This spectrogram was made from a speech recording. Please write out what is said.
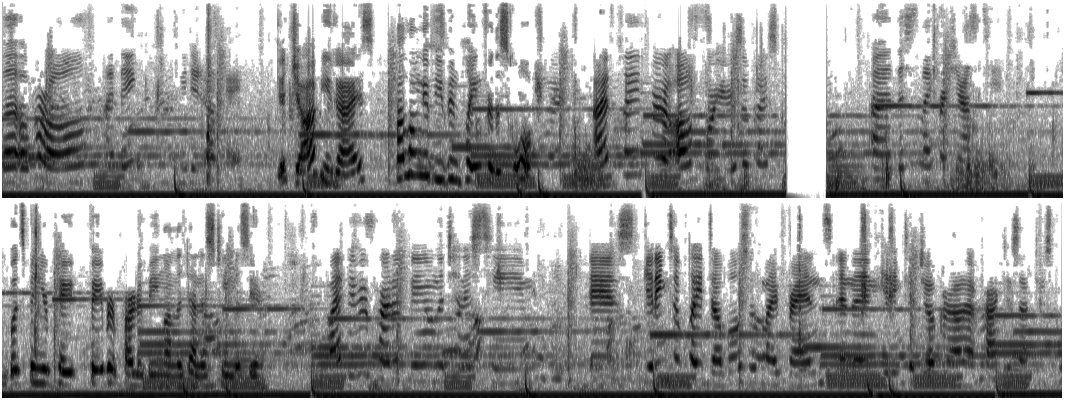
But overall, I think we did okay. Good job, you guys. How long have you been playing for the school? I've played for all four years of high school. Uh, this is my first year on the team. What's been your pa- favorite part of being on the tennis team this year? My favorite part of being on the tennis team is getting to play doubles with my friends and then getting to joke around at practice after school.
